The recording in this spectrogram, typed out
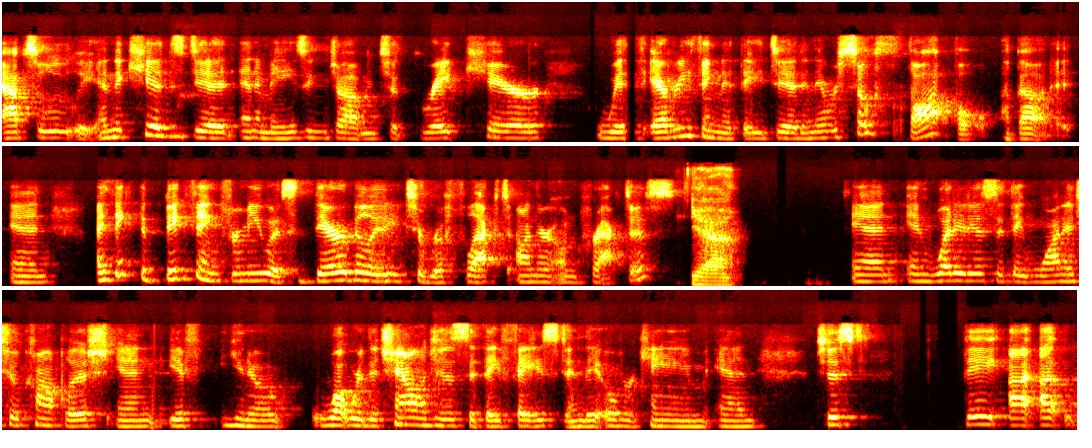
"Absolutely!" And the kids did an amazing job and took great care with everything that they did, and they were so thoughtful about it. And I think the big thing for me was their ability to reflect on their own practice Yeah. And and what it is that they wanted to accomplish and if you know what were the challenges that they faced and they overcame and just they I, I,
